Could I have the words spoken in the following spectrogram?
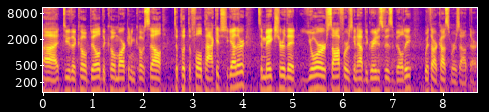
uh, do the co-build, the co-market, and co-sell to put the full package together to make sure that your software is going to have the greatest visibility with our customers out there?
